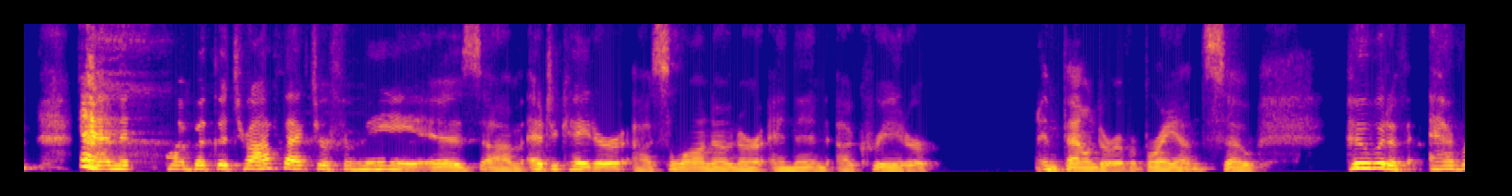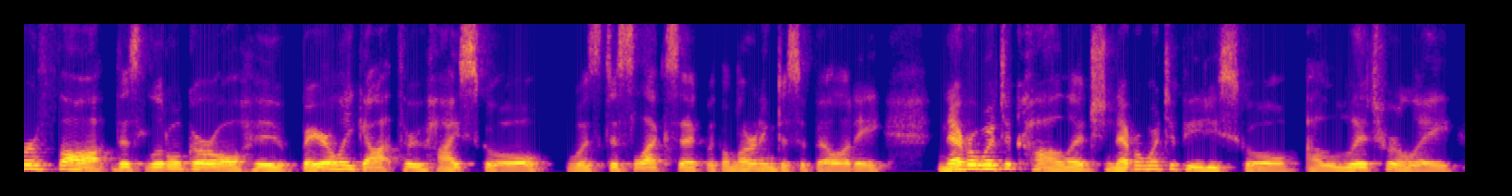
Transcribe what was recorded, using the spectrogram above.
and uh, but the trifecta for me is um, educator uh, salon owner and then a creator and founder of a brand so who would have ever thought this little girl who barely got through high school was dyslexic with a learning disability, never went to college, never went to beauty school? I literally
